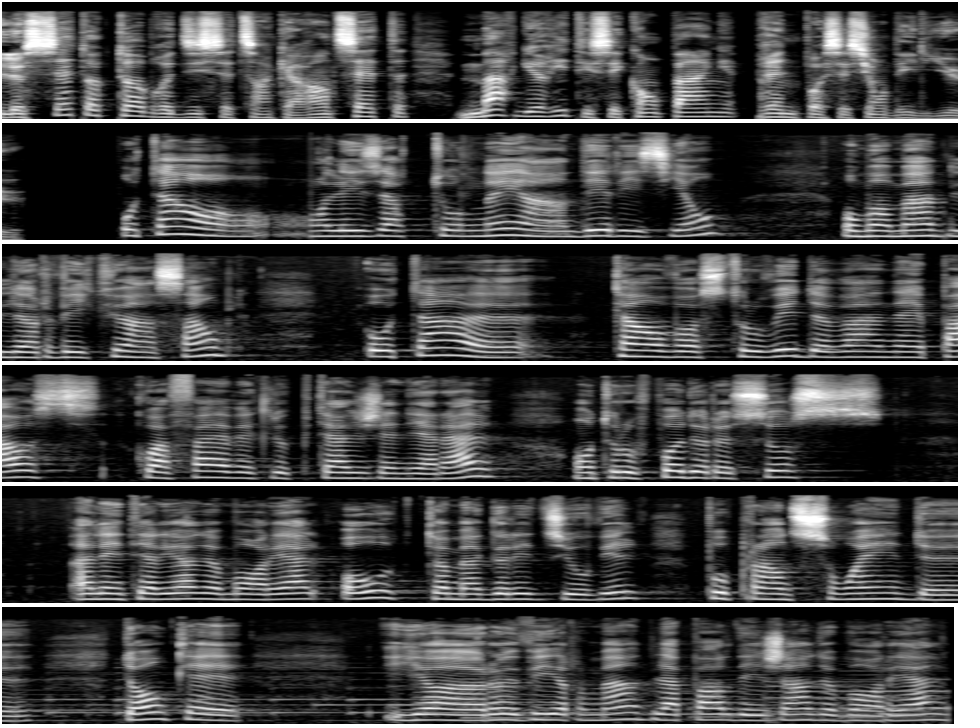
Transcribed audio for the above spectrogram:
Le 7 octobre 1747, Marguerite et ses compagnes prennent possession des lieux. Autant on, les a tournés en dérision au moment de leur vécu ensemble, autant euh, quand on va se trouver devant une impasse, quoi faire avec l'hôpital général, on ne trouve pas de ressources à l'intérieur de Montréal autres que Marguerite Diouville pour prendre soin de... Donc, euh, il y a un revirement de la part des gens de Montréal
